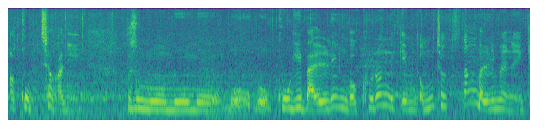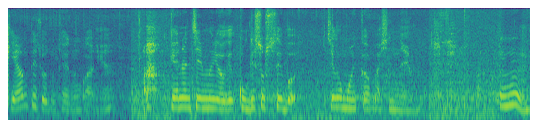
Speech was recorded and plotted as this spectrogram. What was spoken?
아 곱창 아니 무슨 뭐 뭐 뭐 뭐 뭐 고기 말린 거 그런 느낌인데 엄청 싹 말리면은 개한테 줘도 되는 거 아니야? 아, 계란찜을 여기 고기 소스에 뭐 찍어 먹으니까 맛있네요. 음.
